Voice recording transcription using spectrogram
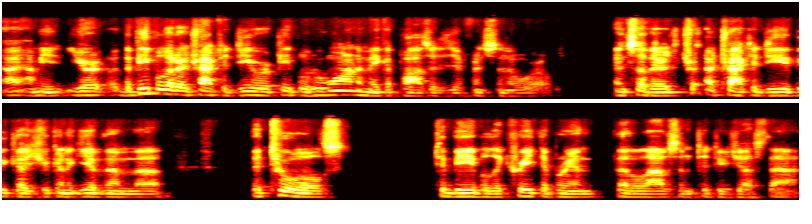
I, I mean, you're the people that are attracted to you are people who want to make a positive difference in the world, and so they're tr- attracted to you because you're going to give them the the tools to be able to create the brand that allows them to do just that.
